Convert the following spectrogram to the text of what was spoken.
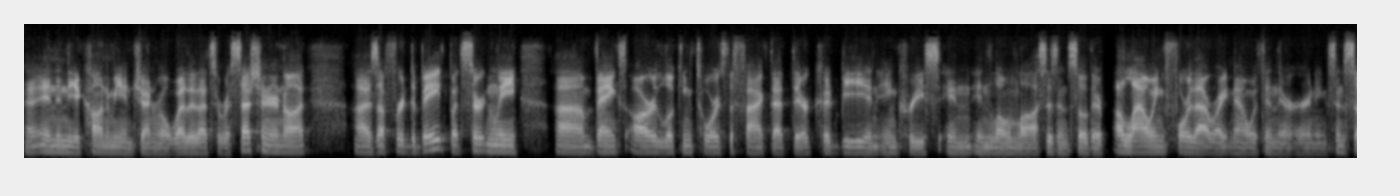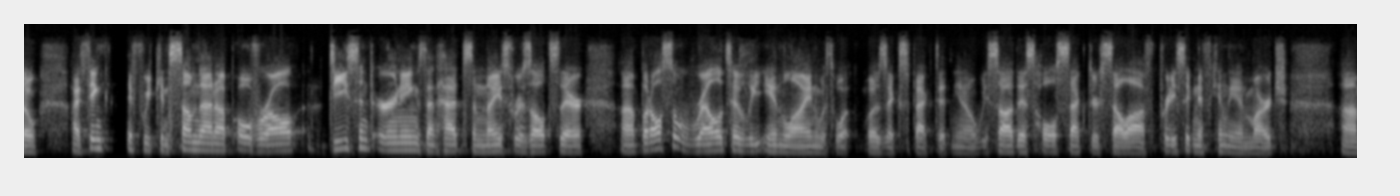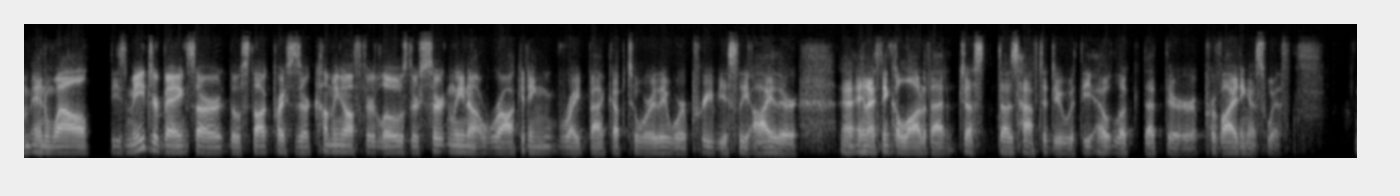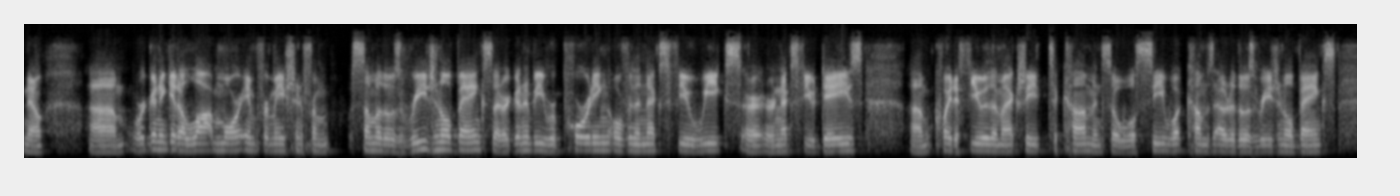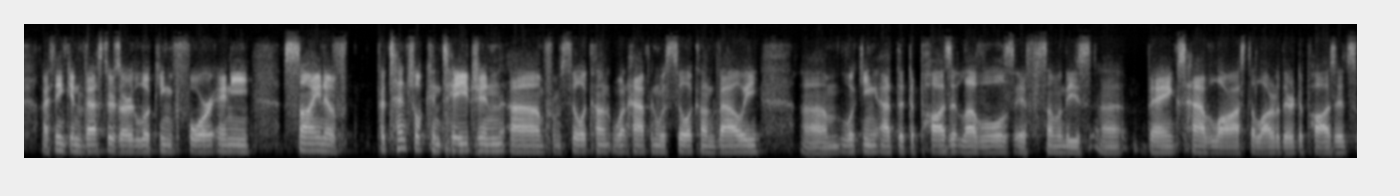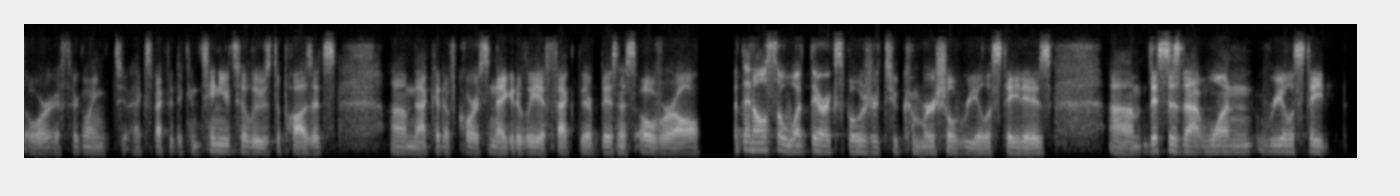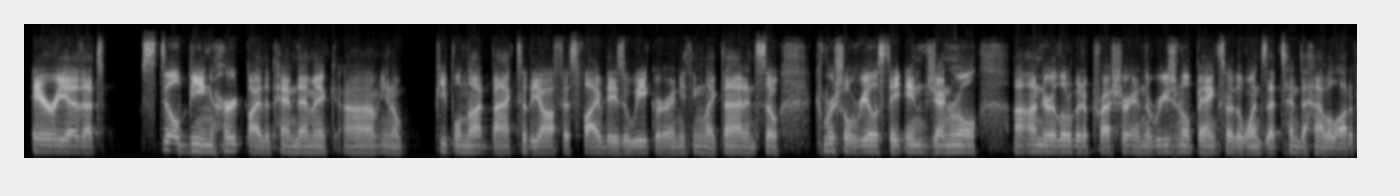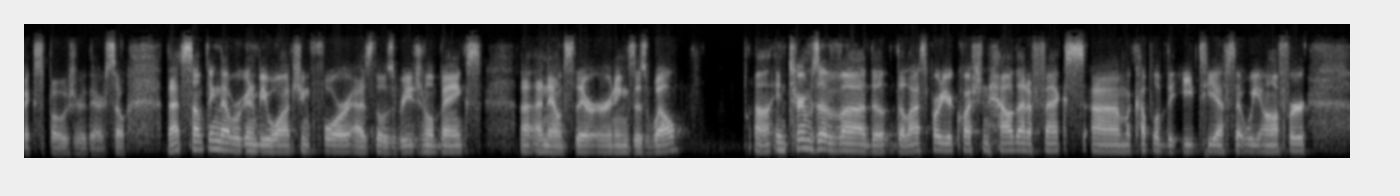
uh, and in the economy in general, whether that's a recession or not uh, is up for debate, but certainly um, banks are looking towards the fact that there could be an increase in in loan losses, and so they're allowing for that right now within their earnings. And so I think if we can sum that up overall, decent earnings that had some nice results there, uh, but also relatively in line with what was expected. You know, we saw this whole sector sell off pretty significantly in March. Um, and while these major banks are those stock prices are coming off their lows. They're certainly not rocketing right back up to where they were previously either. And i think a lot of that just does have to do with the outlook that they're providing us with. Now um, we're going to get a lot more information from some of those regional banks that are going to be reporting over the next few weeks or, or next few days. Um, quite a few of them actually to come and so we'll see what comes out of those regional banks. I think investors are looking for any sign of potential contagion um, from Silicon, what happened with Silicon Valley, um, looking at the deposit levels, if some of these uh, banks have lost a lot of their deposits or if they're going to expected to continue to lose deposits, um, that could, of course, negatively affect their business overall. But then also what their exposure to commercial real estate is. Um, this is that one real estate area that's still being hurt by the pandemic. Um, you know, people not back to the office five days a week or anything like that. And so commercial real estate in general uh, under a little bit of pressure, and the regional banks are the ones that tend to have a lot of exposure there. So that's something that we're going to be watching for as those regional banks uh, announce their earnings as well. Uh, in terms of uh, the, the last part of your question, how that affects um, a couple of the ETFs that we offer.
